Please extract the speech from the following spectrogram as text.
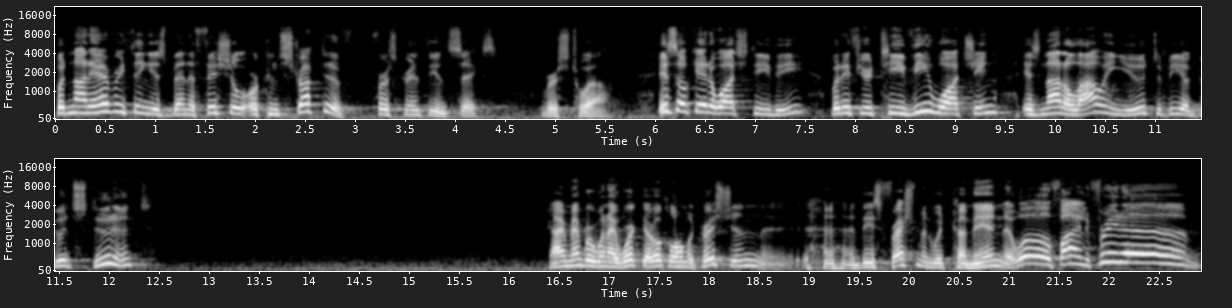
but not everything is beneficial or constructive. 1 Corinthians 6, verse 12. It's okay to watch TV, but if your TV watching is not allowing you to be a good student, I remember when I worked at Oklahoma Christian, and these freshmen would come in, whoa, finally, freedom!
